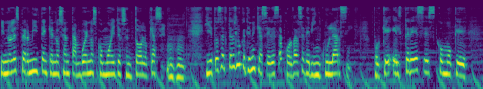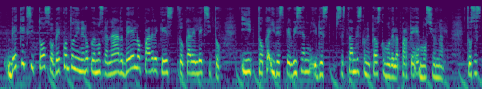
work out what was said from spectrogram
y no les permiten que no sean tan buenos como ellos en todo lo que hacen. Y entonces el 3 lo que tiene que hacer es acordarse de vincularse, porque el 3 es como que ve qué exitoso, ve cuánto dinero podemos ganar, ve lo padre que es tocar el éxito y toca y desperdician y des- se están desconectados como de la parte emocional. Entonces,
